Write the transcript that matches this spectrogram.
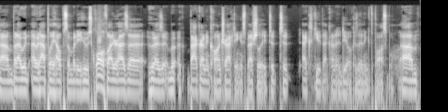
Um, but I would I would happily help somebody who's qualified or has a who has a background in contracting, especially to to execute that kind of deal because I think it's possible. Um,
